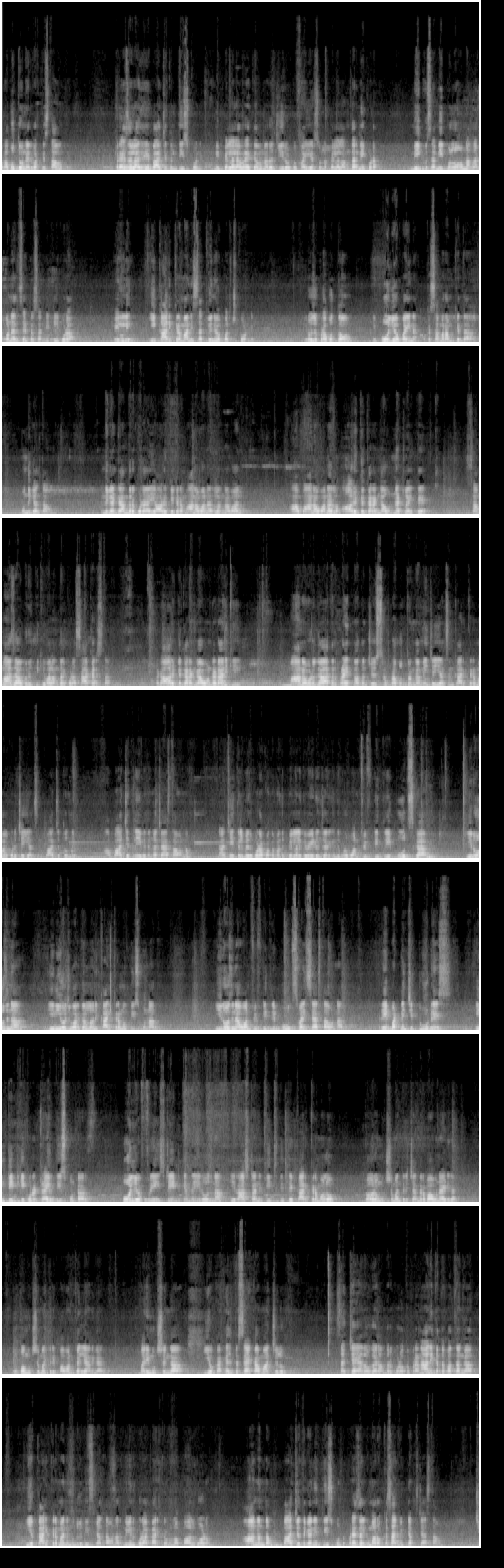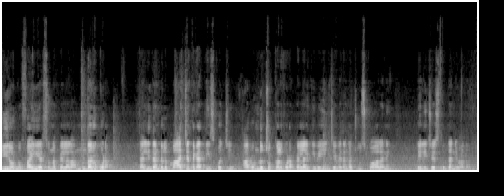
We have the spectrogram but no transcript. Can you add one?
ప్రభుత్వం నిర్వర్తిస్తూ ఉంది. ప్రజలు అదే బాధ్యతను తీసుకొని మీ పిల్లలు ఎవరైతే ఉన్నారో జీరో టు ఫైవ్ ఇయర్స్ ఉన్న పిల్లలందరినీ కూడా మీకు సమీపంలో ఉన్న అర్బన్ హెల్త్ సెంటర్స్ అన్నింటినీ కూడా వెళ్ళి ఈ కార్యక్రమాన్ని సద్వినియోగపరచుకోండి. ఈరోజు ప్రభుత్వం ఈ పోలియో పైన ఒక సమరం కింద ముందుకెళ్తా ఉంది. ఎందుకంటే అందరూ కూడా ఈ ఆరోగ్యకర మానవ వనరులు అన్న వాళ్ళు ఆ మానవ వనరులు ఆరోగ్యకరంగా ఉన్నట్లయితే సమాజ అభివృద్ధికి వాళ్ళందరూ కూడా సహకరిస్తారు. బట్ ఆరోగ్యకరంగా ఉండడానికి మానవుడుగా అతని ప్రయత్నం అతను చేస్తున్నాం ప్రభుత్వంగా మేము చేయాల్సిన కార్యక్రమాలు కూడా చేయాల్సిన బాధ్యత ఉంది. ఆ బాధ్యతని ఈ విధంగా చేస్తూ ఉన్నాం. నా చేతుల మీద కూడా కొంతమంది పిల్లలకి వేయడం జరిగింది. ఇప్పుడు వన్ ఫిఫ్టీ త్రీ బూత్స్గా ఈ రోజున ఈ నియోజకవర్గంలోని కార్యక్రమం తీసుకున్నారు. ఈ రోజున one fifty three booths wise చేస్తూ ఉన్నారు. రేపటి నుంచి టూ డేస్ ఇంటింటికి కూడా డ్రైవ్ తీసుకుంటారు. పోలియో ఫ్రీ స్టేట్ కింద ఈ రోజున ఈ రాష్ట్రాన్ని తీర్చిదిద్దే కార్యక్రమంలో గౌరవ ముఖ్యమంత్రి చంద్రబాబు నాయుడు గారు ఉప ముఖ్యమంత్రి పవన్ కళ్యాణ్ గారు మరి ముఖ్యంగా ఈ యొక్క హెల్త్ శాఖ మార్చులు సత్య యాదవ్ గారు అందరూ కూడా ఒక ప్రణాళికతబద్ధంగా ఈ కార్యక్రమాన్ని ముందుకు తీసుకెళ్తా ఉన్నారు. నేను కూడా ఆ కార్యక్రమంలో పాల్గొనడం ఆనందం బాధ్యతగా నేను తీసుకుంటూ ప్రజలకు మరొకసారి విజ్ఞప్తి చేస్తా ఉన్నాను. జీరో టు ఫైవ్ ఇయర్స్ ఉన్న పిల్లలందరూ కూడా తల్లిదండ్రులు బాధ్యతగా తీసుకొచ్చి ఆ రెండు చుక్కలు కూడా పిల్లలకి వేయించే విధంగా చూసుకోవాలని తెలియచేస్తూ ధన్యవాదాలు.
